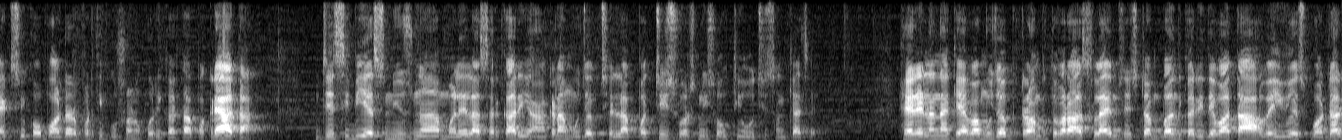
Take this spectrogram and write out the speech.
મેક્સિકો બોર્ડર પરથી ઘૂસણખોરી કરતા પકડ્યા હતા. જે સીબીએસ ન્યૂઝના મળેલા સરકારી આંકડા મુજબ છેલ્લા પચીસ વર્ષની સૌથી ઓછી સંખ્યા છે. હેરેનાના કહેવા મુજબ, ટ્રમ્પ દ્વારા અસલાયમ સિસ્ટમ બંધ કરી દેવાતા હવે યુએસ બોર્ડર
